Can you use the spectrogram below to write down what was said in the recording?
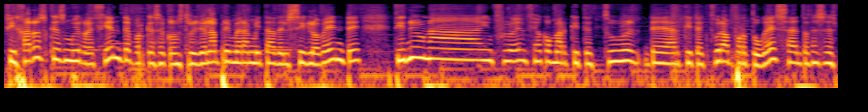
Fijaros que es muy reciente porque se construyó en la primera mitad del siglo XX. Tiene una influencia como arquitectura, de arquitectura portuguesa, entonces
